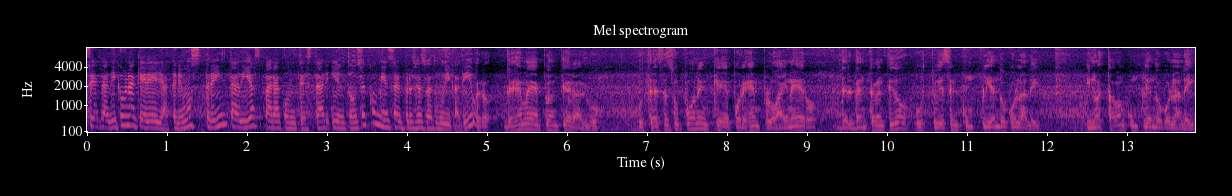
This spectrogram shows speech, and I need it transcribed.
se radica una querella. Tenemos 30 días para contestar y entonces comienza el proceso adjudicativo. Pero déjeme plantear algo. Ustedes se suponen que, por ejemplo, a enero del 2022 estuviesen cumpliendo con la ley y no estaban cumpliendo con la ley.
